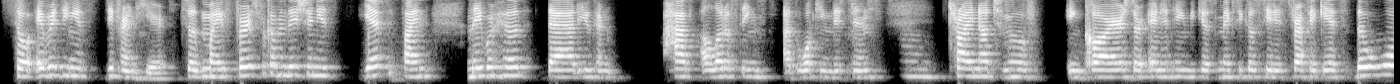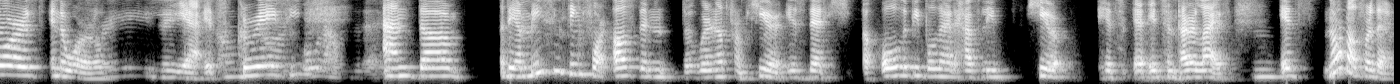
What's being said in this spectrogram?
So everything is different here. So my first recommendation is yes, find neighborhood that you can have a lot of things at walking distance. Mm. Try not to move in cars or anything because Mexico City's traffic is the worst in the world. crazy. Yeah, it's Oh God, crazy. And um, the amazing thing for us that, that we're not from here is that he- uh, all the people that have lived here its its entire life, Mm. it's normal for them.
